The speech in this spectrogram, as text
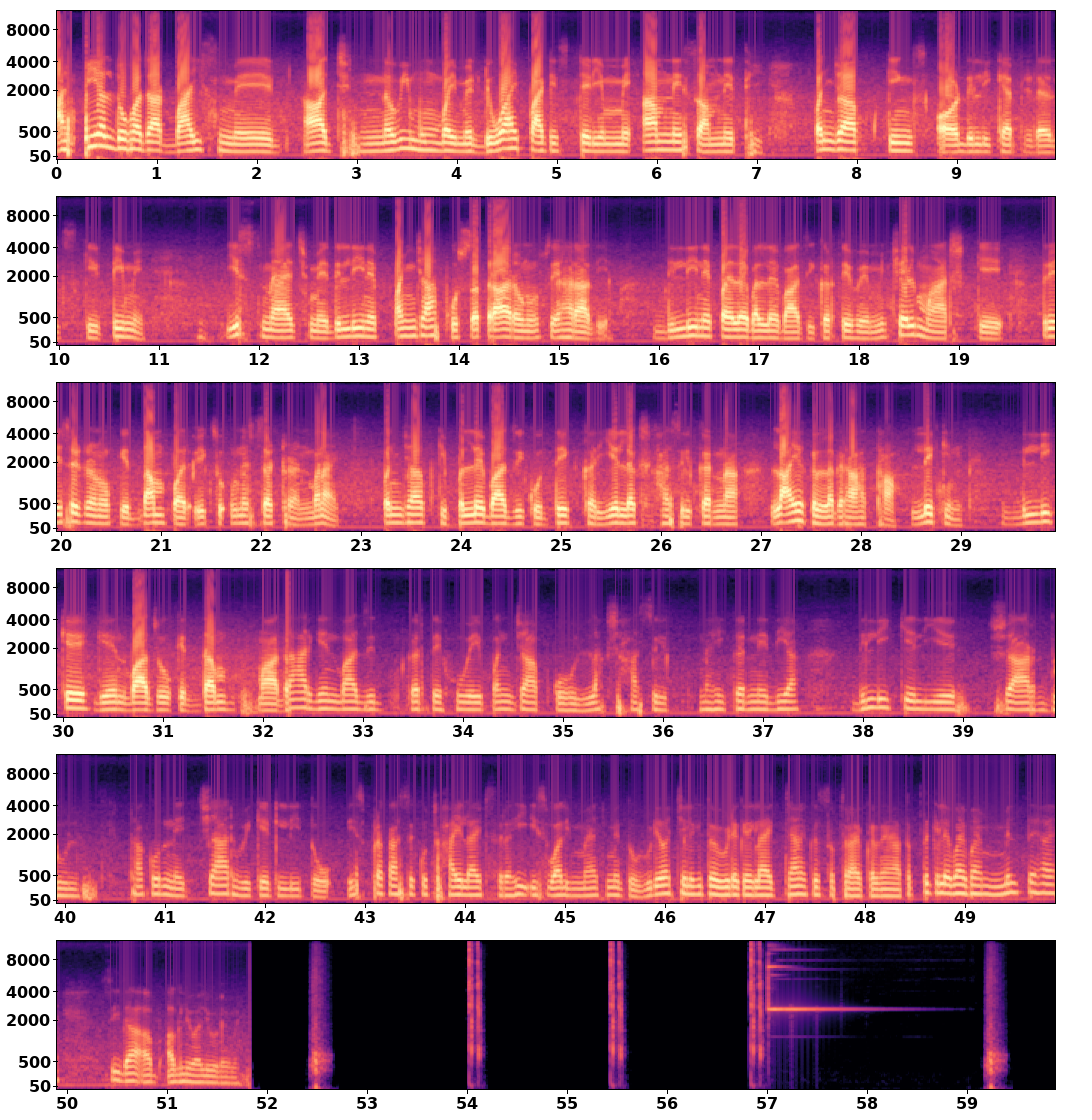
IPL 2022 में आज नवी मुंबई में डीवाई पाटिल स्टेडियम में आमने सामने थी पंजाब किंग्स और दिल्ली कैपिटल्स की टीमें। इस मैच में दिल्ली ने पंजाब को 17 रनों से हरा दिया। दिल्ली ने पहले बल्लेबाजी करते हुए मिचेल मार्श के तिरसठ रनों के दम पर एक रन बनाए। पंजाब की बल्लेबाजी को देखकर ये लक्ष्य हासिल करना लायक लग रहा था, लेकिन दिल्ली के गेंदबाजों के दम मादार गेंदबाजी करते हुए पंजाब को लक्ष्य हासिल नहीं करने दिया। दिल्ली के लिए शार्दुल ठाकुर ने चार विकेट ली तो इस प्रकार से कुछ हाइलाइट्स रही इस वाली मैच में। तो वीडियो अच्छी लगी तो वीडियो को लाइक चैनल को सब्सक्राइब कर देना। तब तक के लिए बाय बाय मिलते हैं सीधा अब अगली वाली वीडियो में।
